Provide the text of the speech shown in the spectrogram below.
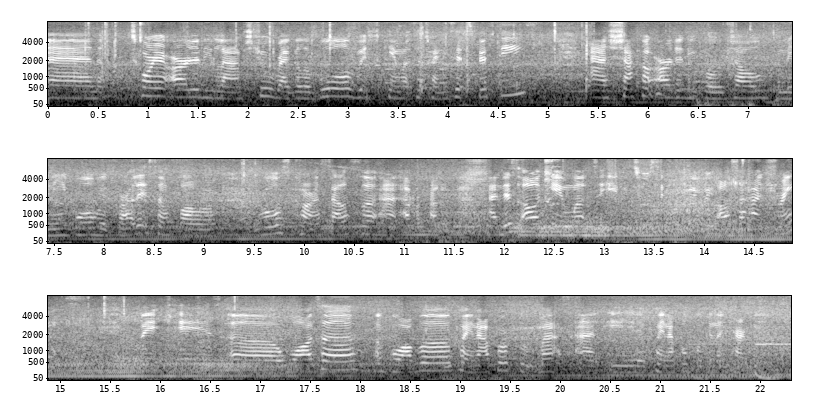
And Torian ordered the lamb stew regular bowl, which came up to 26.50 Shaka ordered the Bojao mini bowl with garlic sunflower, roast corn salsa, and avocado. And this all came up to 82 We also had drinks, which is uh, water, a guava, pineapple fruit mats, and a pineapple coconut caramel.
